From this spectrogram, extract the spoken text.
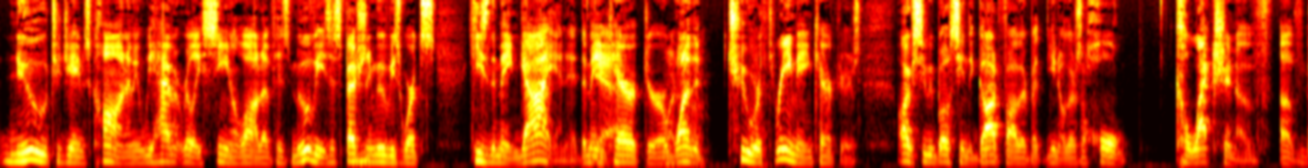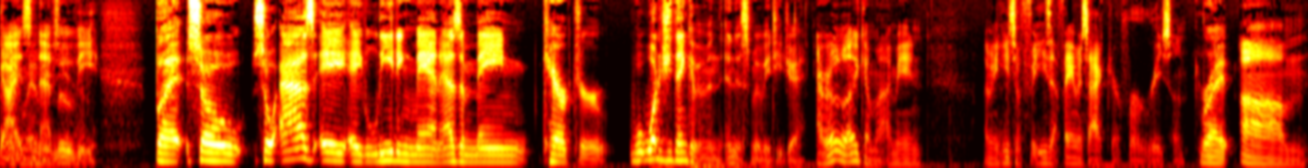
new to James Caan. I mean, we haven't really seen a lot of his movies, especially movies where it's he's the main guy in it, the main Yeah, character, or one one, of the two or three main characters. Obviously, we've both seen The Godfather, but you know, there's a whole collection of of guys in that movies, yeah. movie. But so so as a a leading man, as a main character, wh- what did you think of him in, in this movie, TJ? I really like him. I mean, I mean he's a he's a famous actor for a reason. Right. Um,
